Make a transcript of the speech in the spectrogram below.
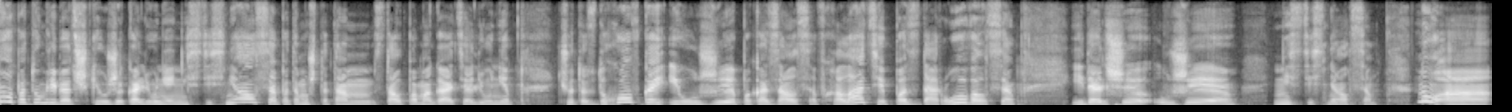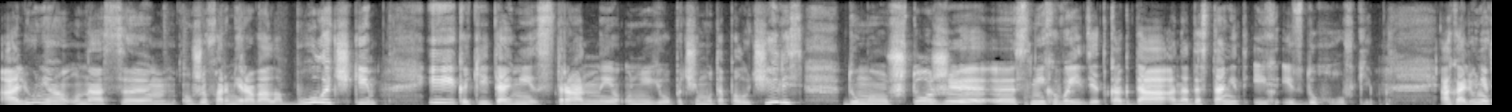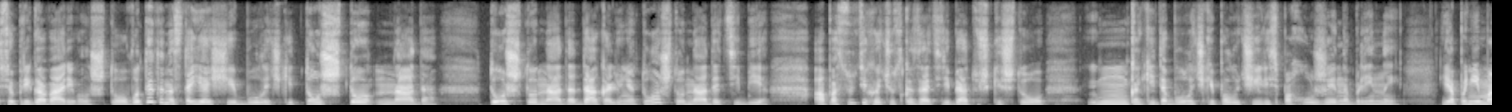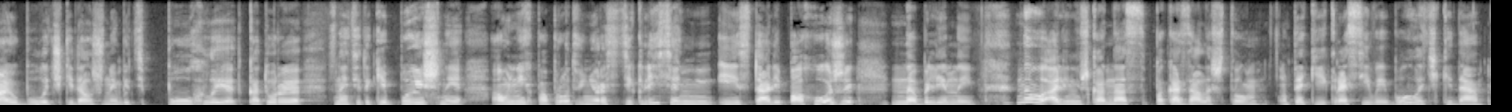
Ну, а потом, ребятушки, уже Калюня не стеснялся, потому что там стал помогать Алюне что-то с духовкой и уже показался в халате, поздоровался и дальше уже не стеснялся. Ну, а Алюня у нас э, уже формировала булочки, и какие-то они странные у нее почему-то получились. Думаю, что же э, с них выйдет, когда она достанет их из духовки. А Галюня все приговаривал, что вот это настоящие булочки, то, что надо то, что надо. Да, Калюня, то, что надо тебе. А по сути хочу сказать, ребятушки, что какие-то булочки получились похожие на блины. Я понимаю, булочки должны быть пухлые, которые, знаете, такие пышные, а у них по противню растеклись они и стали похожи на блины. Ну, Алинушка нас показала, что такие красивые булочки, да,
